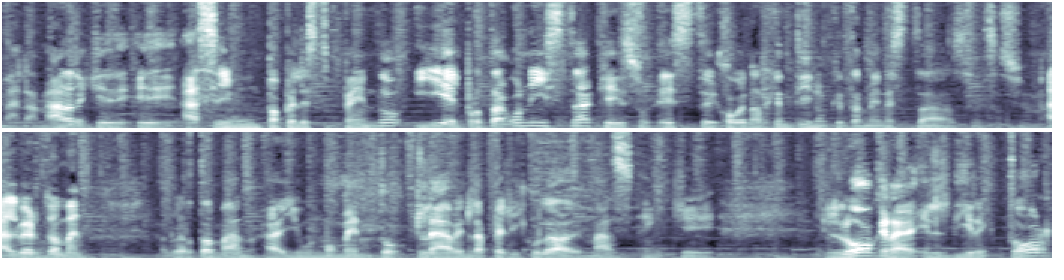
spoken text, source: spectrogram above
Mala madre que eh, hace un papel estupendo. Y el protagonista, que es este joven argentino, que también está sensacional. Alberto Amán. Alberto Amán, hay un momento clave en la película, además, en que logra el director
